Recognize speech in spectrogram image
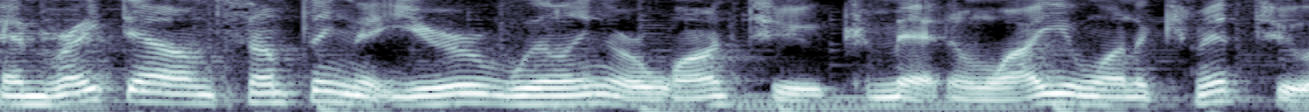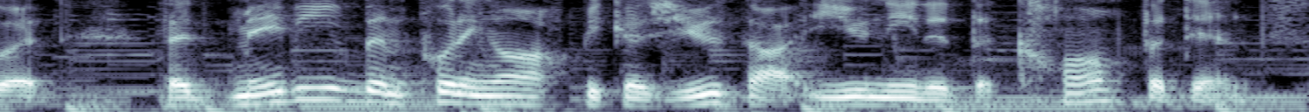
and write down something that you're willing or want to commit and why you want to commit to it that maybe you've been putting off because you thought you needed the confidence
